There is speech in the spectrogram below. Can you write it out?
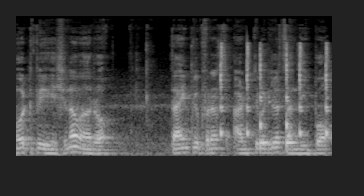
நோட்டிஃபிகேஷனாக வரும். தேங்க்யூ ஃப்ரெண்ட்ஸ் அடுத்த வீடியோவில் சந்திப்போம்.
